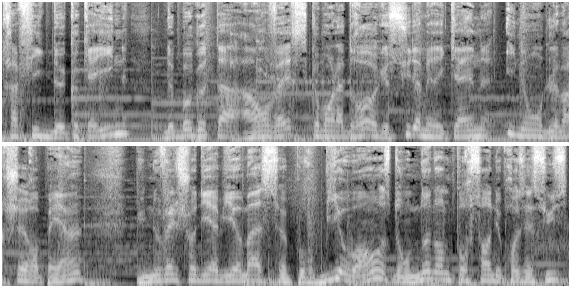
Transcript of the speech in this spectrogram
trafic de cocaïne, de Bogota à Anvers, comment la drogue sud-américaine inonde le marché européen. Une nouvelle chaudière biomasse pour Biowans, dont 90% du processus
